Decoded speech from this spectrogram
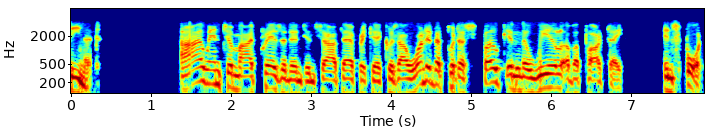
seen it. I went to my president in South Africa because I wanted to put a spoke in the wheel of apartheid in sport.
